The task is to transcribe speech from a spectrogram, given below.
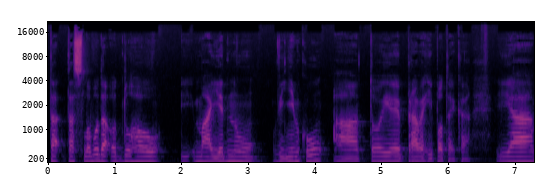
tá, tá sloboda od dlhov má jednu výnimku a to je práve hypotéka. Ja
